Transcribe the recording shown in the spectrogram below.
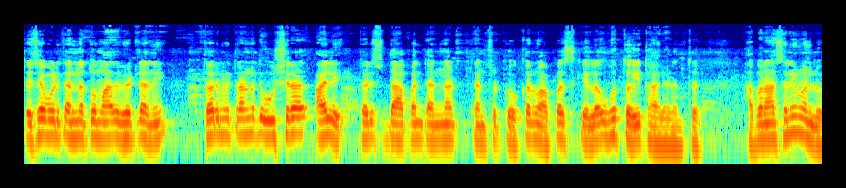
त्याच्यामुळे त्यांना तो माल भेटला नाही. तर मित्रांनो ते उशिरा आले तरीसुद्धा आपण त्यांना त्यांचं टोकन वापस केलं होतं इथं आल्यानंतर. आपण असं नाही म्हणलो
